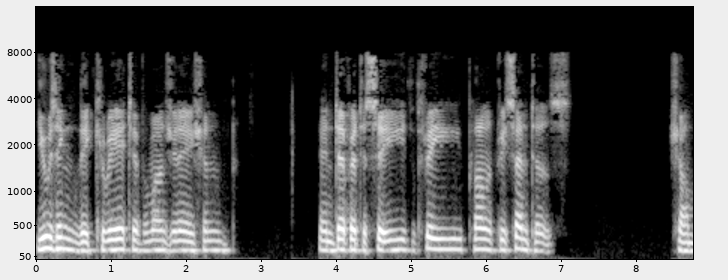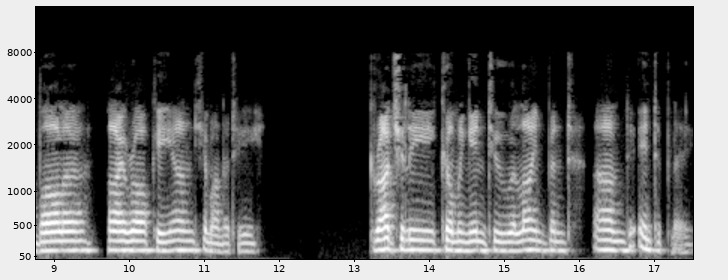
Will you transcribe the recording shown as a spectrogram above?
Using the creative imagination, endeavor to see the three planetary centers, Shambhala, hierarchy, and humanity, gradually coming into alignment and interplay.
